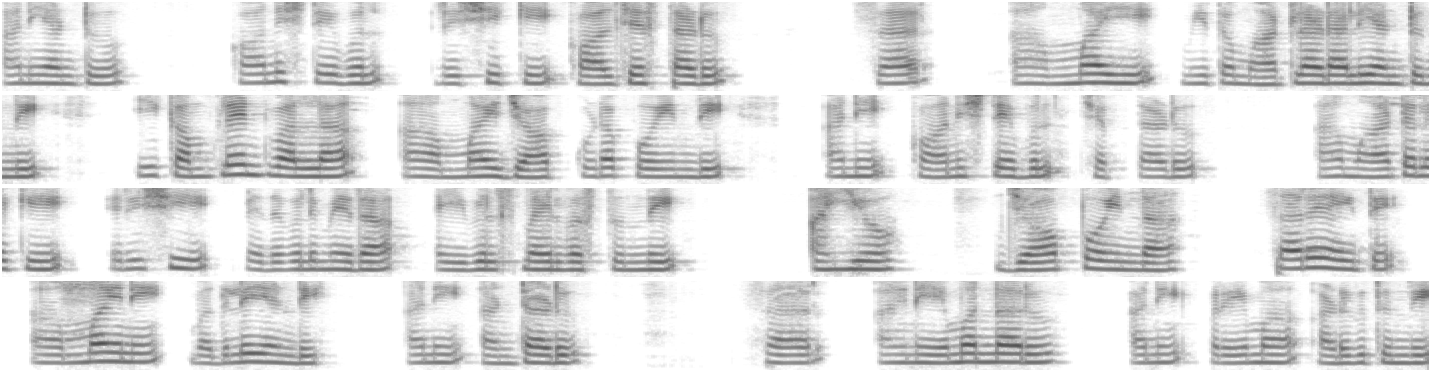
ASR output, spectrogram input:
అని అంటూ కానిస్టేబుల్ రిషికి కాల్ చేస్తాడు. సార్ ఆ అమ్మాయి మీతో మాట్లాడాలి అంటుంది. ఈ కంప్లైంట్ వల్ల ఆ అమ్మాయి జాబ్ కూడా పోయింది అని కానిస్టేబుల్ చెప్తాడు. ఆ మాటలకి రిషి పెదవుల మీద ఐవిల్ స్మైల్ వస్తుంది. అయ్యో జాబ్ పోయిందా? సరే అయితే ఆ అమ్మాయిని వదిలేయండి. అని అంటాడు. సార్ ఆయన ఏమన్నారు? అని ప్రేమ అడుగుతుంది.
